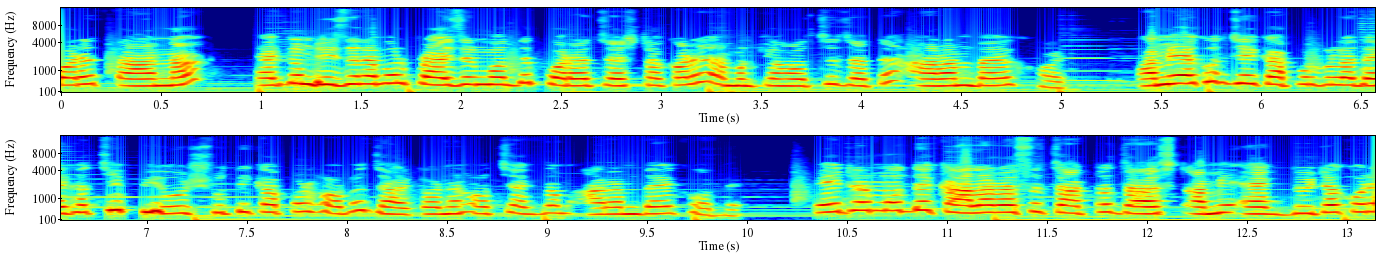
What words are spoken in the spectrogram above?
পরে তা না, একদম রিজনেবল প্রাইসের মধ্যে পরার চেষ্টা করে, এমনকি হচ্ছে যাতে আরামদায়ক হয়। আমি এখন যে কাপড়গুলো দেখাচ্ছি পিওর সুতি কাপড় হবে, যার কারণে হচ্ছে একদম আরামদায়ক হবে। এটার মধ্যে কালার আছে চারটা জাস্ট আমি এক দুইটা করে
